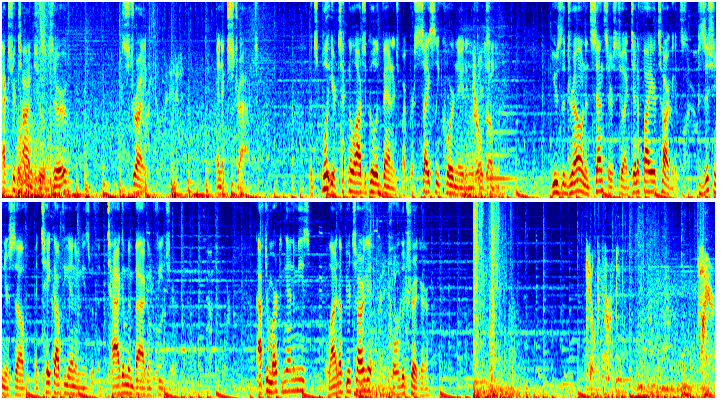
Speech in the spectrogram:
extra time to observe, strike, and extract. Exploit your technological advantage by precisely coordinating with your team. up. Use the drone and sensors to identify your targets, position yourself, and take out the enemies with the tag 'em and bag 'em feature. After marking enemies, line up your target and pull the trigger. Kill confirmed. Fire.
